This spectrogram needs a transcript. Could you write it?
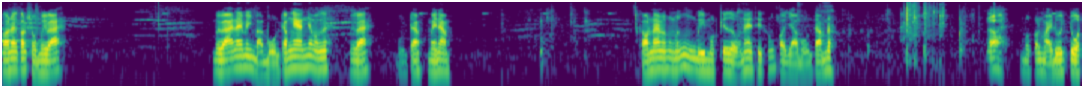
Con này con số 13 13 này mình bán 400 ngàn nha mọi người. 13 400 mấy năm. Con này mà vẫn bị một cái rổ này thì không có giá 400 đâu. Rồi một con máy đuôi chuột.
